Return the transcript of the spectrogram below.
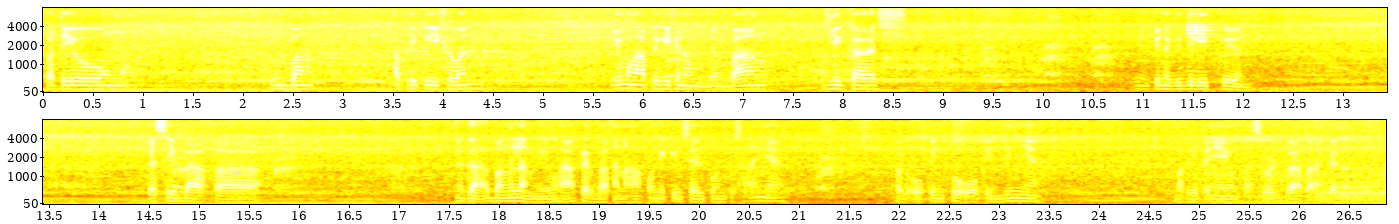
Pati yung yung bank application yung mga application ng, ng bank Gcash yung pinag-delete ko yun. Kasi baka nag-aabang lang yung hacker. Baka nakakonek yung cellphone ko sa kanya. Pag open ko open din niya. Makita niya yung password ba? Parang ganun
